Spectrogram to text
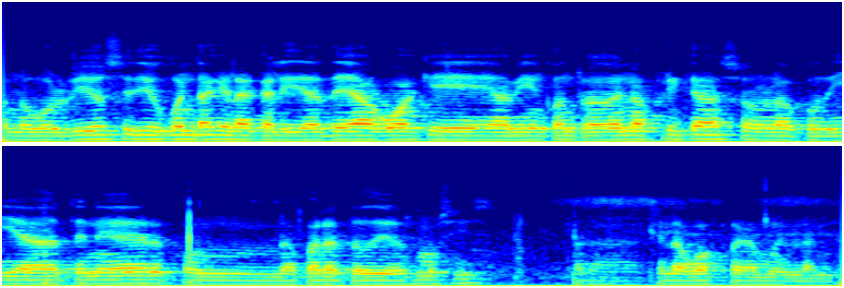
Cuando volvió se dio cuenta que la calidad de agua que había encontrado en África solo la podía tener con un aparato de osmosis para que el agua fuera muy blanda.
